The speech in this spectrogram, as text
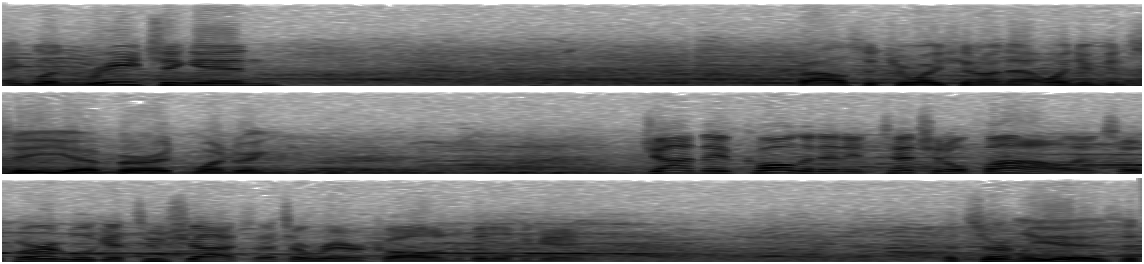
Engelland reaching in. Foul situation on that one. You can see uh, Byrd wondering. John, they've called it an intentional foul, and so Byrd will get two shots. That's a rare call in the middle of the game. It certainly is. It,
